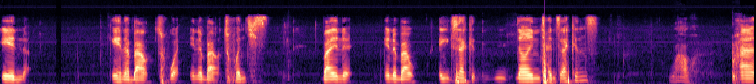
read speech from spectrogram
in in about tw- in about twenty, in in about eight seconds, nine ten seconds Wow. uh,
